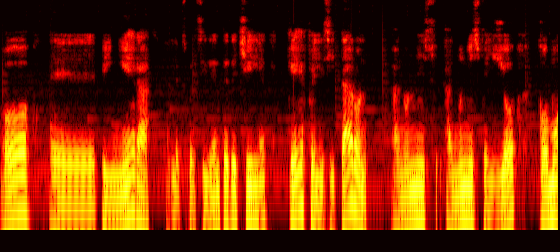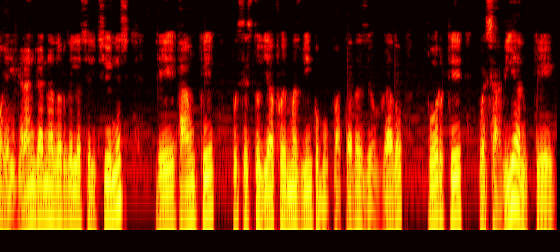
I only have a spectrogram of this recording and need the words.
o Piñera, el expresidente de Chile, que felicitaron a Núñez, a Núñez como el gran ganador de las elecciones, aunque pues esto ya fue más bien como patadas de ahogado, porque pues sabían que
